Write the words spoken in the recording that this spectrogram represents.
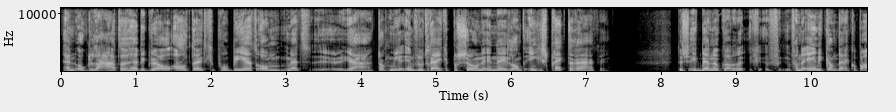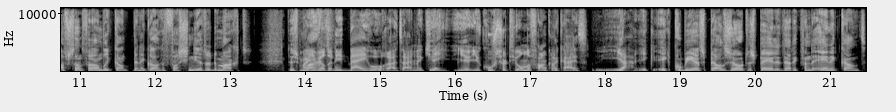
En ook later heb ik wel altijd geprobeerd om met uh, ja, toch meer invloedrijke personen in Nederland in gesprek te raken. Dus ik ben ook wel. Van de ene kant ben ik op afstand, van de andere kant ben ik wel gefascineerd door de macht. Dus Maar je wilt er niet bij horen uiteindelijk. Je, Nee. je, je koestert die onafhankelijkheid. Ja, ik, ik probeer het spel zo te spelen dat ik van de ene kant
